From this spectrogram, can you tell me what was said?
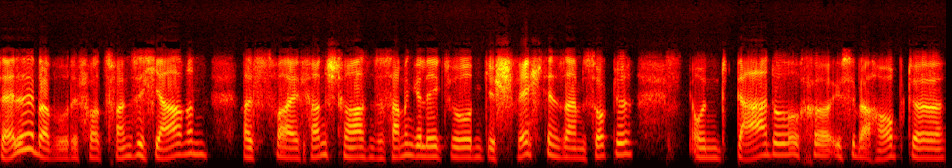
selber wurde vor 20 Jahren, als zwei Fernstraßen zusammengelegt wurden, geschwächt in seinem Sockel. Und dadurch äh, ist überhaupt äh,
